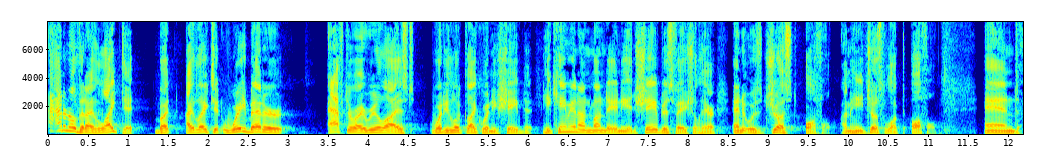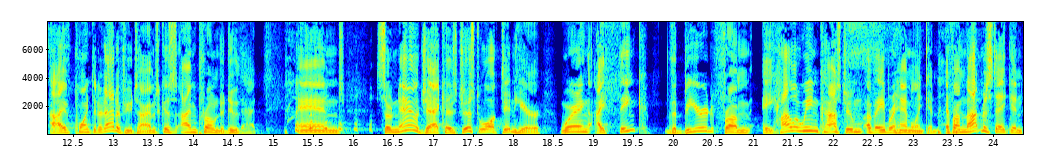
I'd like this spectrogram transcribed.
I don't know that I liked it, but I liked it way better after I realized what he looked like when he shaved it. He came in on Monday and he had shaved his facial hair, and it was just awful. I mean, he just looked awful. And I've pointed it out a few times because I'm prone to do that. And so now Jack has just walked in here wearing, I think, the beard from a Halloween costume of Abraham Lincoln. If I'm not mistaken,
